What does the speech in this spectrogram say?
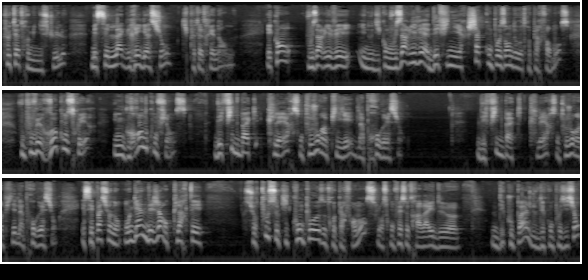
peut être minuscule, mais c'est l'agrégation qui peut être énorme. Et quand vous arrivez, il nous dit, quand vous arrivez à définir chaque composante de votre performance, vous pouvez reconstruire une grande confiance. Des feedbacks clairs sont toujours un pilier de la progression. Des feedbacks clairs sont toujours un pilier de la progression. Et c'est passionnant. On gagne déjà en clarté sur tout ce qui compose notre performance lorsqu'on fait ce travail de euh, découpage, de décomposition,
